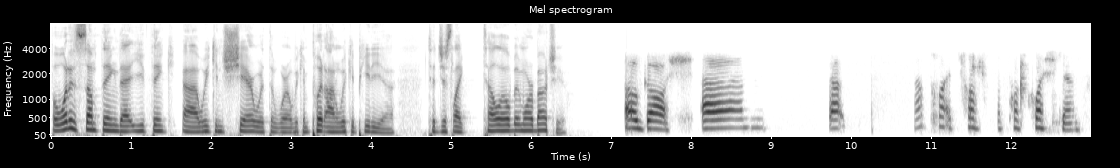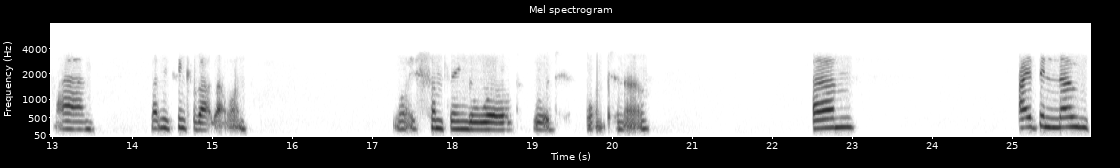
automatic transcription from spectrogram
But what is something that you think uh, we can share with the world? We can put on Wikipedia to just like tell a little bit more about you. Oh gosh, um, that's that's quite a tough, a tough question. Um, let me think about that one. What is something the world would want to know? Um, I've been known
